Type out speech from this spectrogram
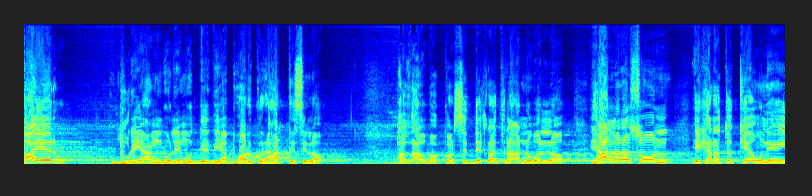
পায়ের বুড়ি আঙ্গুলির মধ্যে দিয়ে ভর করে হাঁটতেছিল। হজরত বক্কর সিদ্দিক আনু বলল, হে রাসুল, এখানে তো কেউ নেই।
